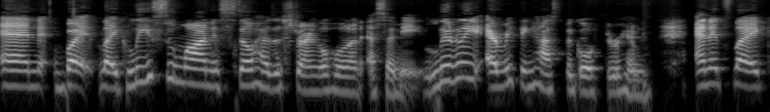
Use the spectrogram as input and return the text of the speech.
And but like Lee Soo-man still has a stranglehold on SME. Literally everything has to go through him. And it's like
